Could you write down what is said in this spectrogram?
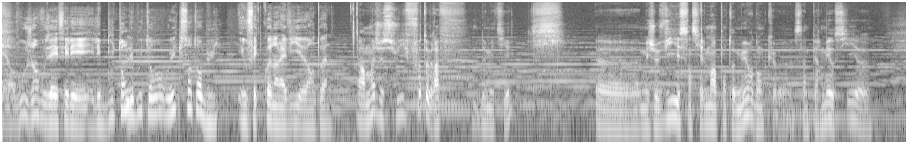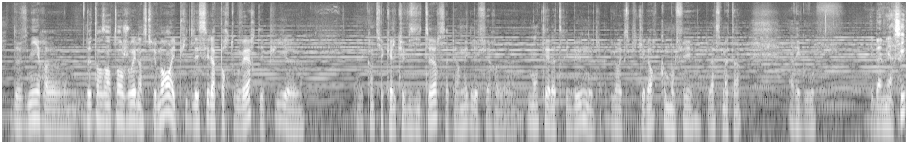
Et alors vous Jean, vous avez fait les, les boutons? Les boutons, oui, qui sont en buis. et vous faites quoi dans la vie euh, Antoine? Alors moi je suis photographe de métier, Euh, mais je vis essentiellement à Pont-au-Mur, donc euh, ça me permet aussi euh, de venir euh, de temps en temps jouer l'instrument et puis de laisser la porte ouverte. Et puis quand il y a quelques visiteurs, ça permet de les faire euh, monter à la tribune et de leur expliquer l'orgue comme on le fait là ce matin avec vous. Eh ben merci.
